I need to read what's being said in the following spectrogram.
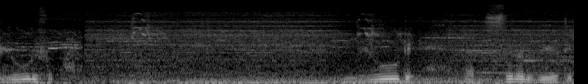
beautiful beauty absolute beauty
